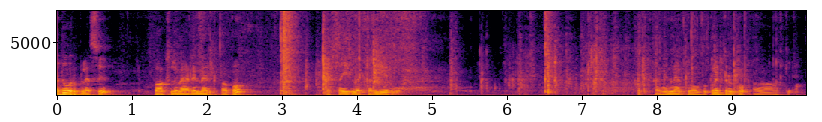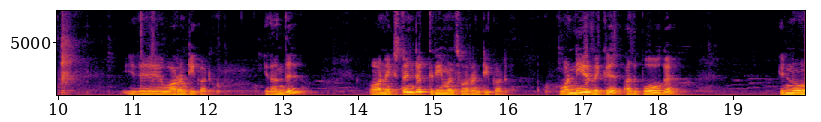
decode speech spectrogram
அது ஒரு ப்ளஸ்ஸு பாக்ஸில் வேறு என்ன இருக்குது பார்ப்போம் சைடில் தள்ளிடுவோம். அது என்ன இருக்கும் புக்லெட் இருக்கும். ஆ ஓகே இது வாரண்டி கார்டு இது வந்து on extended three months warranty card one year இருக்குது அது போக இன்னும்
